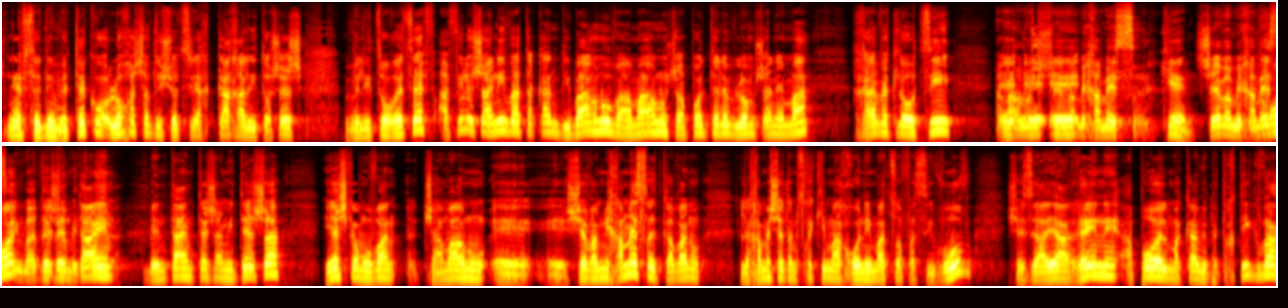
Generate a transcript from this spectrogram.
שני הפסדים ותיקו, לא חשבתי שהוא יצליח ככה להתאושש וליצור רצף, אפילו שאני ואתה כאן דיברנו ואמרנו שהפועל תל אביב לא משנה מה, חייבת להוציא. אה, אמרנו אה, 7 אה, מ-15. כן. 7 מ-15 נכון, כבר 9 ובינתיים, מ-9. בינתיים תשע מתשע, יש כמובן, כשאמרנו אה, אה, שבע מחמש עשרה, התכוונו לחמשת המשחקים האחרונים עד סוף הסיבוב, שזה היה ריינה, הפועל, מכבי פתח תקווה,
